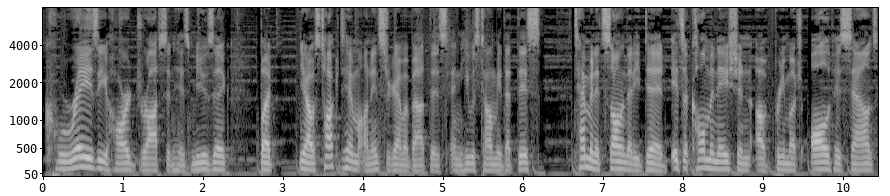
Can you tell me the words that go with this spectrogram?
Crazy hard drops in his music. But, you know, I was talking to him on Instagram about this, and he was telling me that this 10 minute song that he did, it's a culmination of pretty much all of his sounds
